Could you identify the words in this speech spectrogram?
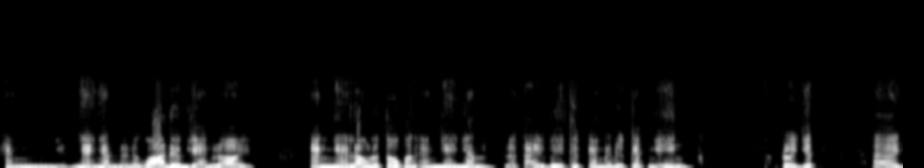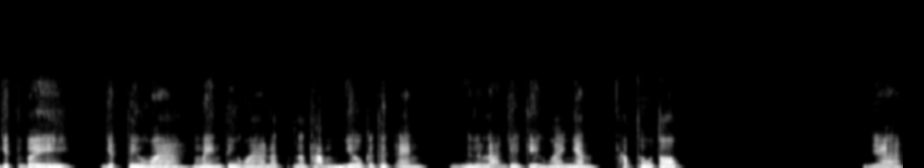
ăn nhai nhanh? Nó quá đơn giản rồi. Ăn nhai lâu nó tốt hơn ăn nhai nhanh là tại vì thức ăn nó được cắt nhuyễn. Rồi dịch à, dịch vị dịch tiêu hóa men tiêu hóa nó nó thấm vô cái thức ăn nên nó làm cho chuyển hóa nhanh hấp thu tốt. Dạ.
